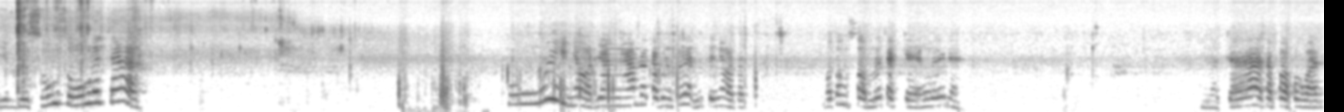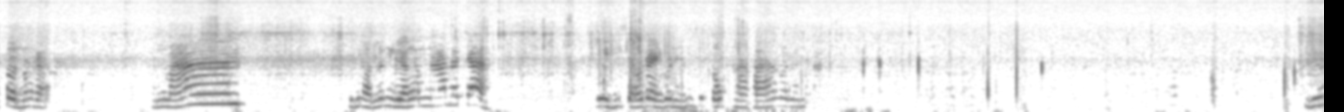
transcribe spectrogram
เก็บอยู่สูงสูงๆเลยจ้าอุ้ยหยอดยางงามแล้วค่ะเพื่อนๆมันจะหยอดแบบไม่ต้องซ่อมแล้วแต่แกงเลยเนี่ยนี่นะจ้าถ้าพอผักหวานต้นมันก็มันมันกินอ่อเหลืองๆงามๆแล้วจ้าอุ้ยเจ้าใดบ่นี่มันจะตกหน้าผาก็เลยยื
